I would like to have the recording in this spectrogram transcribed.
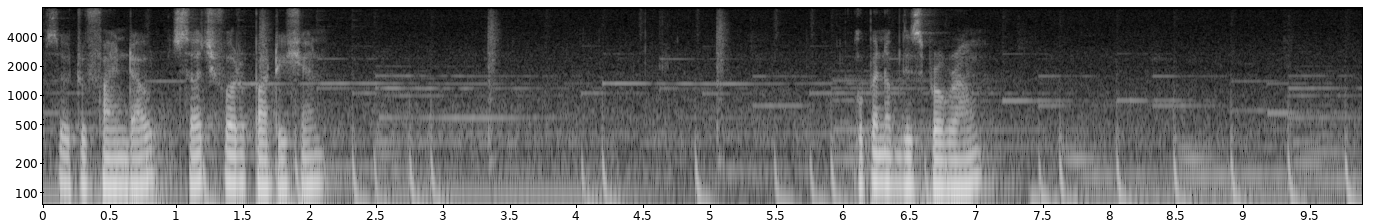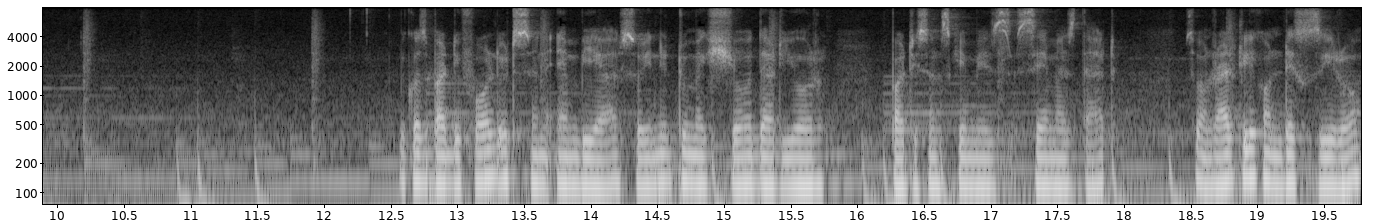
So to find out search for partition. Open up this program. Because by default it's an mbr so you need to make sure that your partition scheme is same as that. So right click on disk 0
